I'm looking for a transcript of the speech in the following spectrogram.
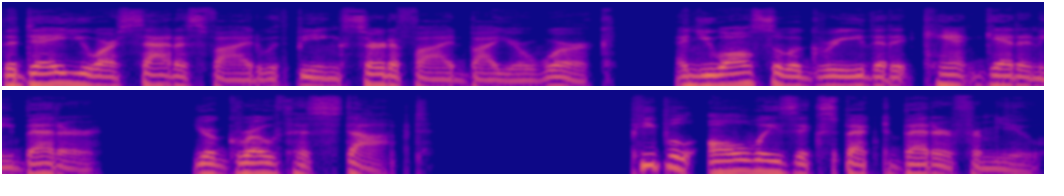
the day you are satisfied with being certified by your work, and you also agree that it can't get any better, your growth has stopped. People always expect better from you,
